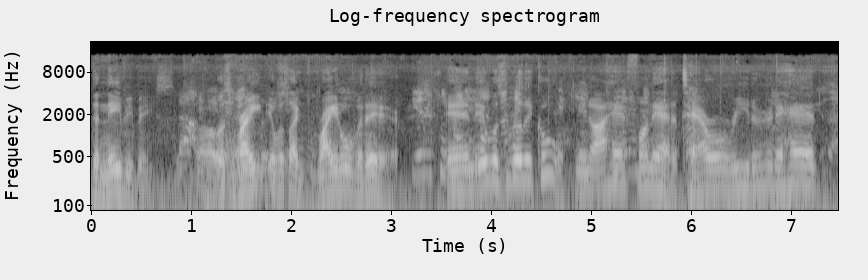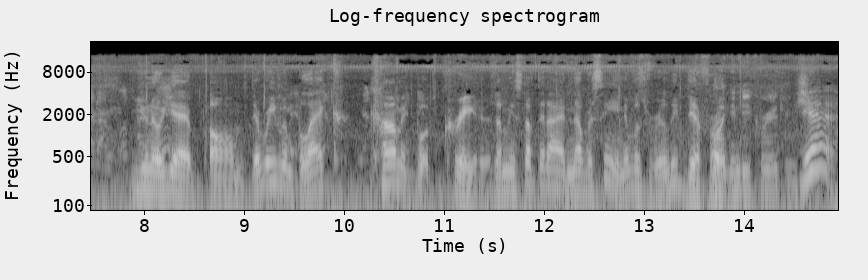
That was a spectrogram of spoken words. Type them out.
the Navy base. It was right. It was like right over there, and it was really cool. You know, I had fun. They had a tarot reader. They had, you know, yeah. Um, there were even black comic book creators. I mean, stuff that I had never seen. It was really different. like indie creators. Yeah,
